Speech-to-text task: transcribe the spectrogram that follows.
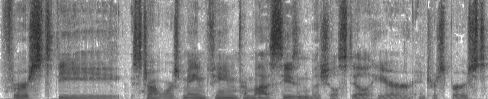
First, the Star Wars main theme from last season, which you'll still hear interspersed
